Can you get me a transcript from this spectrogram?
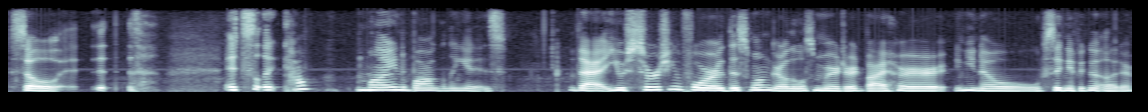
So it, it's like how mind-boggling it is that you're searching for this one girl that was murdered by her, you know, significant other,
